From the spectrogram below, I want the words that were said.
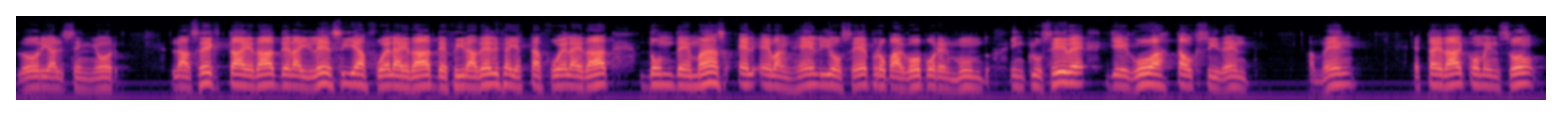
Gloria al Señor. La sexta edad de la iglesia fue la edad de Filadelfia y esta fue la edad donde más el evangelio se propagó por el mundo. Inclusive llegó hasta Occidente. Amén. Esta edad comenzó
